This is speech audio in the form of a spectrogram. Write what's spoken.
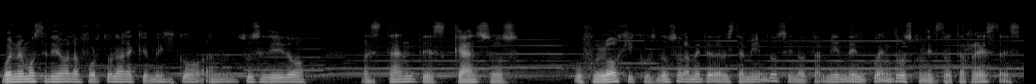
Bueno, hemos tenido la fortuna de que en México han sucedido bastantes casos ufológicos, no solamente de avistamientos, sino también de encuentros con extraterrestres.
